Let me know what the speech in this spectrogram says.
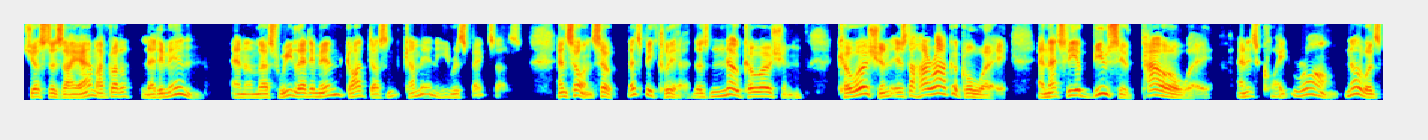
just as I am, I've got to let him in. And unless we let him in, God doesn't come in. He respects us. And so on. So let's be clear there's no coercion. Coercion is the hierarchical way, and that's the abusive power way. And it's quite wrong. In other words,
